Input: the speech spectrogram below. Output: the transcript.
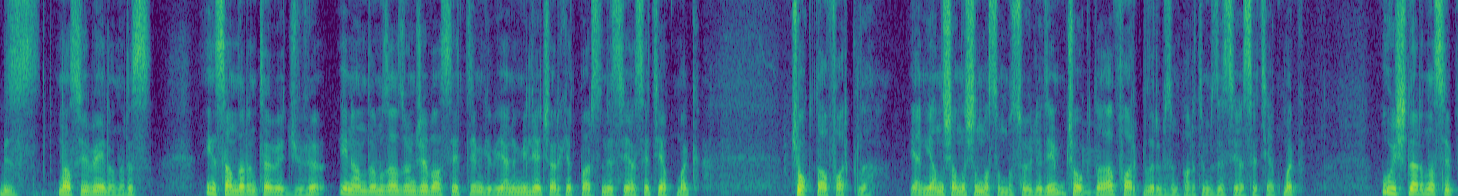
Biz nasibe inanırız. İnsanların teveccühü, inandığımız az önce bahsettiğim gibi yani Milliyetçi Hareket Partisi'nde siyaset yapmak çok daha farklı. Yani yanlış anlaşılmasın bu söylediğim. Çok daha farklıdır bizim partimizde siyaset yapmak. Bu işler nasip.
